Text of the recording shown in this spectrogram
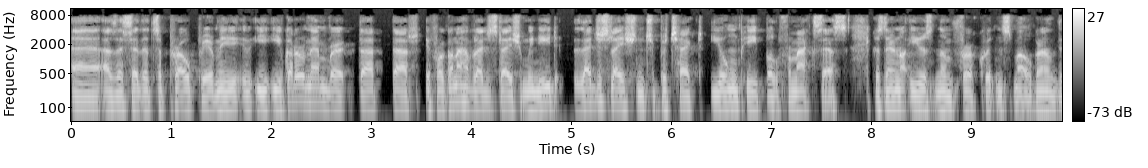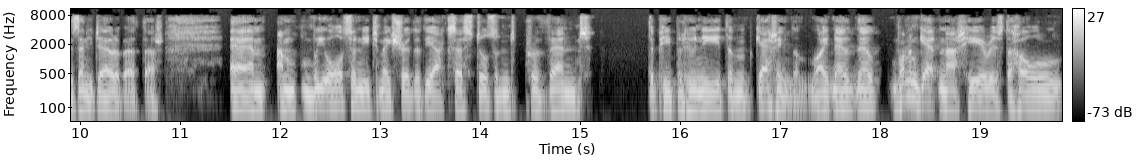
uh, as I said, that's appropriate. I mean, you, have got to remember that that if we're going to have legislation, we need legislation to protect young people from access because they're not using them for quitting smoke. I don't think there's any doubt about that. Um, and we also need to make sure that the access doesn't prevent the people who need them getting them right? Now now what i'm getting at here is the whole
